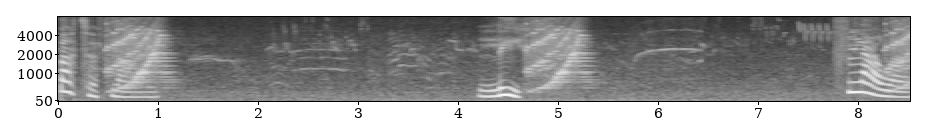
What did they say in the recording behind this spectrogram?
Butterfly. Leaf. Flower.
